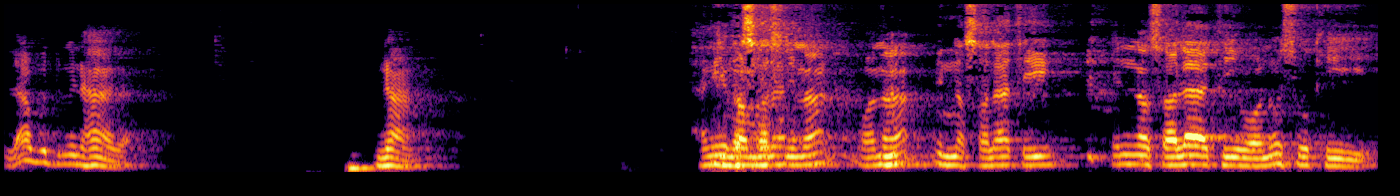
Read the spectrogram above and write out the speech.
لا بد من هذا. نعم. حنيفا مسلما وما؟ إن صلاتي إن صلاتي ونسكي.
